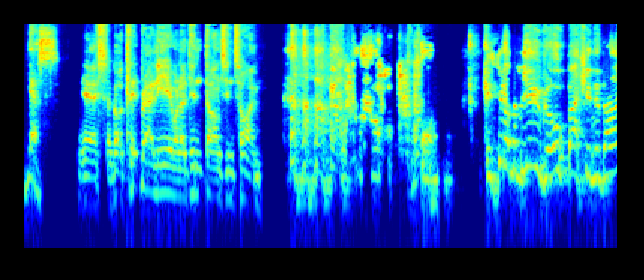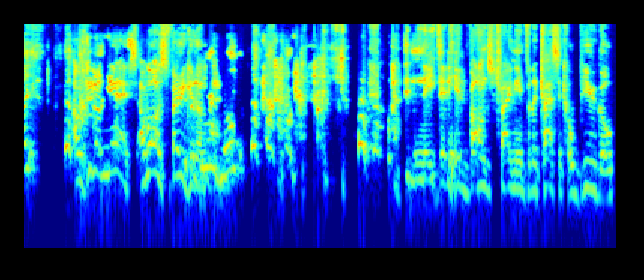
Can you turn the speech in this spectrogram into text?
Yes. Yes, I got a clip round here when I didn't dance in time. He's good on the bugle back in the day. I was good on yes, I was very good on that. Bugle. I didn't need any advanced training for the classical bugle.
